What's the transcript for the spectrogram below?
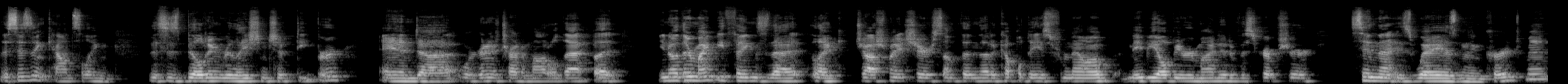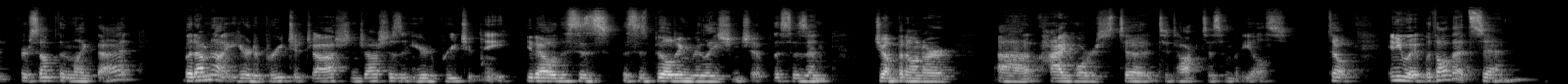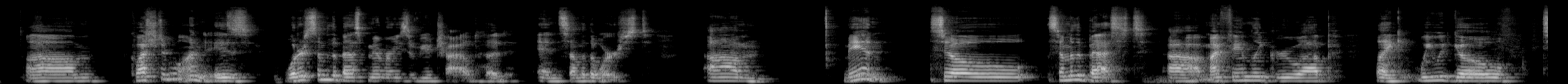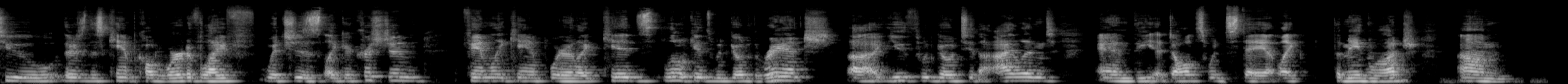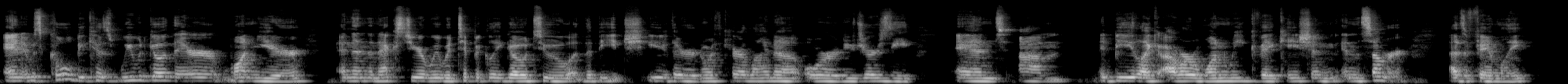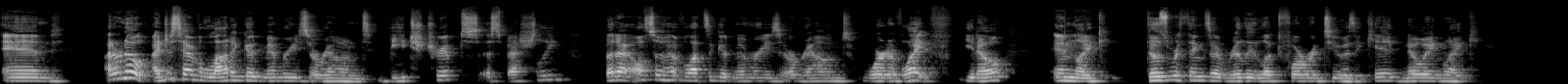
this isn't counseling. This is building relationship deeper, and uh, we're going to try to model that, but you know there might be things that like josh might share something that a couple days from now maybe i'll be reminded of a scripture send that his way as an encouragement or something like that but i'm not here to preach at josh and josh isn't here to preach at me. You know this is this is building relationship. This isn't jumping on our uh, high horse to to talk to somebody else. So anyway with all that said um, question one is what are some of the best memories of your childhood and some of the worst? Um man so some of the best uh my family grew up like we would go to there's this camp called word of life which is like a christian family camp where like kids, little kids would go to the ranch, uh, youth would go to the island, and the adults would stay at like the main lodge. Um, and it was cool because we would go there one year and then the next year we would typically go to the beach either north carolina or new jersey and um, it'd be like our one week vacation in the summer as a family and i don't know i just have a lot of good memories around beach trips especially but i also have lots of good memories around word of life you know and like those were things I really looked forward to as a kid, knowing like,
